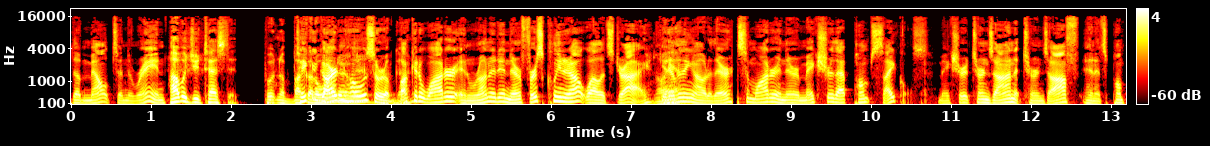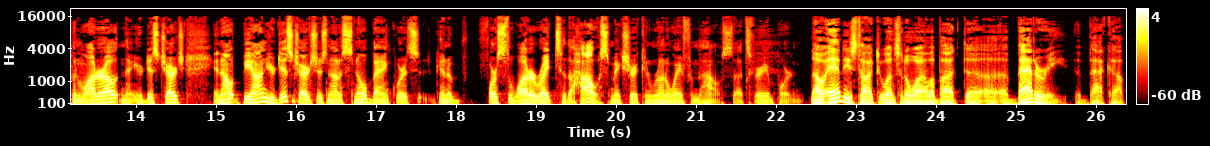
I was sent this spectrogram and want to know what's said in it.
the melt and the rain. How would you test it? Putting a bucket Take a garden hose or a Okay. bucket of water and run it in there. First, clean it out while it's dry. Oh, Get yeah. everything out of there. Put Some water in there and make sure that pump cycles. Make sure it turns on, it turns off, and it's pumping water out, and that your discharge and out beyond your discharge, there's not a snowbank where it's going to force the water right to the house. Make sure it can run away from the house. That's very important. Now, Andy's talked once in a while about uh, a- battery backup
